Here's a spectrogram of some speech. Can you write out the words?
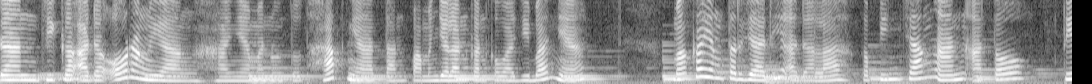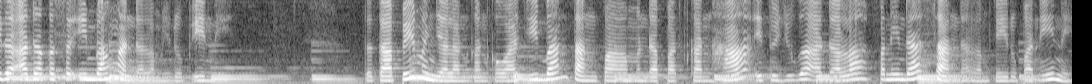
Dan jika ada orang yang hanya menuntut haknya tanpa menjalankan kewajibannya, maka yang terjadi adalah kepincangan atau tidak ada keseimbangan dalam hidup ini. Tetapi menjalankan kewajiban tanpa mendapatkan hak itu juga adalah penindasan dalam kehidupan ini.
